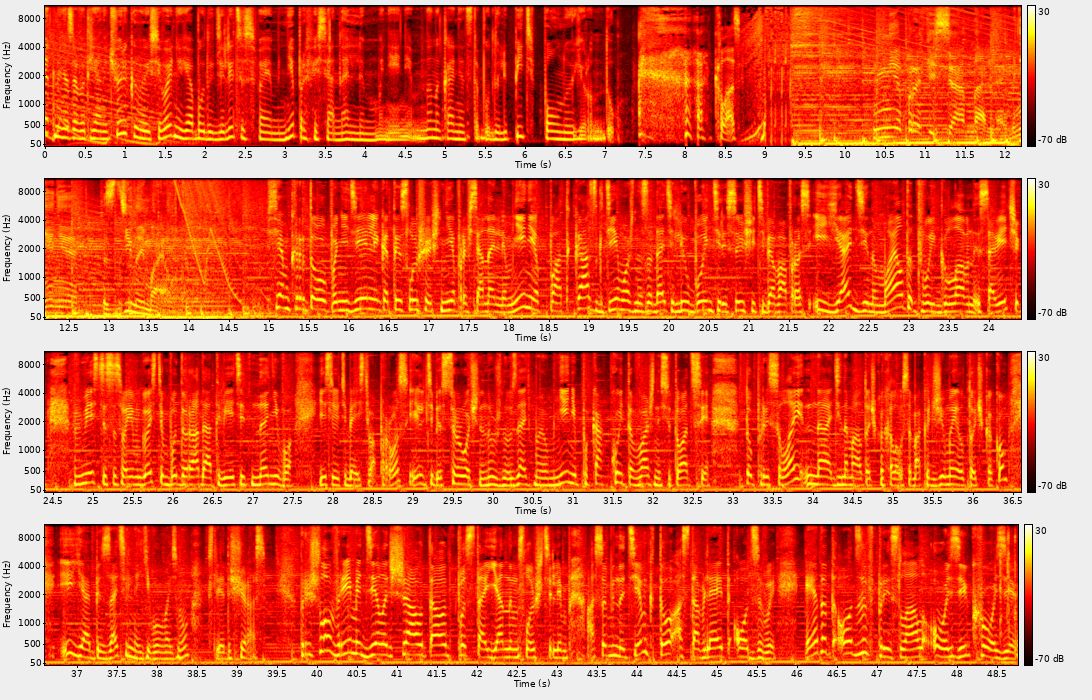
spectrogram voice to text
Привет, меня зовут Яна Чурикова, и сегодня я буду делиться своим непрофессиональным мнением. Ну, наконец-то буду лепить полную ерунду. Класс. Непрофессиональное мнение с Диной Майл. Всем крутого понедельника. Ты слушаешь «Непрофессиональное мнение» — подкаст, где можно задать любой интересующий тебя вопрос. И я, Дина Майлд, твой главный советчик, вместе со своим гостем буду рада ответить на него. Если у тебя есть вопрос или тебе срочно нужно узнать мое мнение по какой-то важной ситуации, то присылай на dinamail.hello собака gmail.com и я обязательно его возьму в следующий раз. Пришло время делать shout-out постоянным слушателям, особенно тем, кто оставляет оставляет отзывы. Этот отзыв прислал Ози Кози.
